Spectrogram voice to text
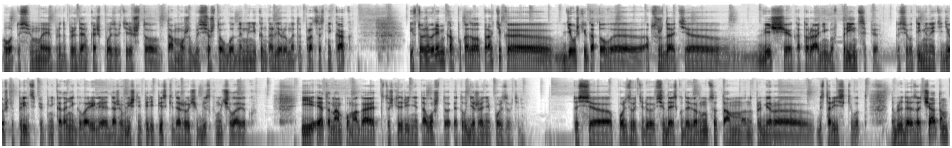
Вот, то есть мы предупреждаем, конечно, пользователей, что там может быть все что угодно, и мы не контролируем этот процесс никак. И в то же время, как показала практика, девушки готовы обсуждать э, вещи, которые они бы в принципе, то есть вот именно эти девушки в принципе никогда не говорили даже в личной переписке, даже очень близкому человеку. И это нам помогает с точки зрения того, что это удержание пользователя. То есть э, пользователю всегда есть куда вернуться. Там, например, э, исторически вот наблюдаю за чатом.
